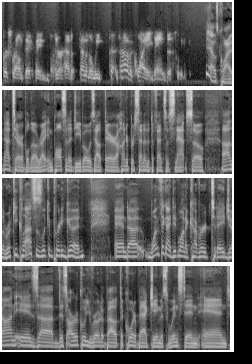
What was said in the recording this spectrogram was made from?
first round pick Peyton Turner had a, kind of a week, kind of a quiet game this week. Yeah, it was quiet. Not terrible, though, right? And Paulson Adebo was out there 100% of the defensive snaps. So uh, the rookie class is looking pretty good. And uh, one thing I did want to cover today, John, is uh, this article you wrote about the quarterback, Jameis Winston. And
